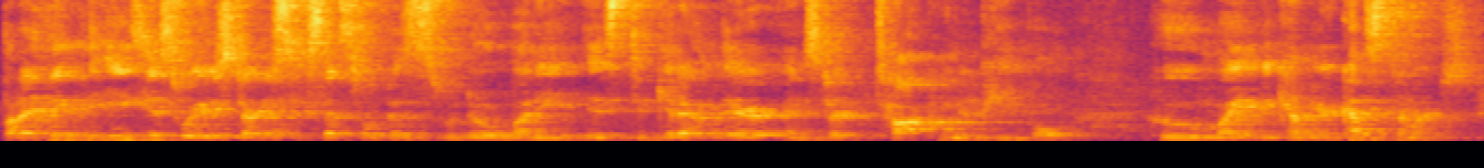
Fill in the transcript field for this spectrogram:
but I think the easiest way to start a successful business with no money is to get out there and start talking to people who might become your customers.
